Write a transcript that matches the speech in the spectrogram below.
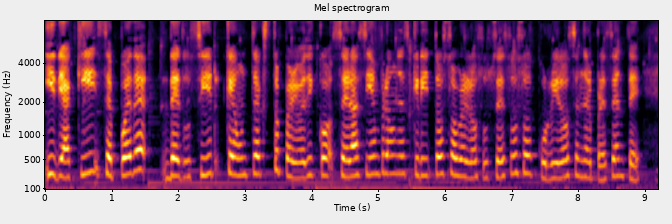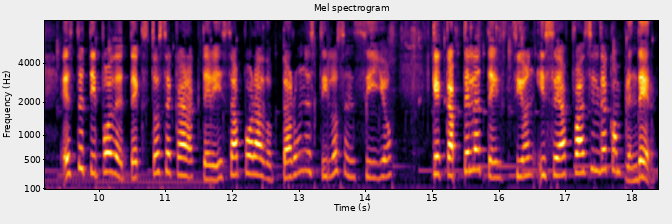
y de aquí se puede deducir que un texto periódico será siempre un escrito sobre los sucesos ocurridos en el presente. Este tipo de texto se caracteriza por adoptar un estilo sencillo que capte la atención y sea fácil de comprender.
